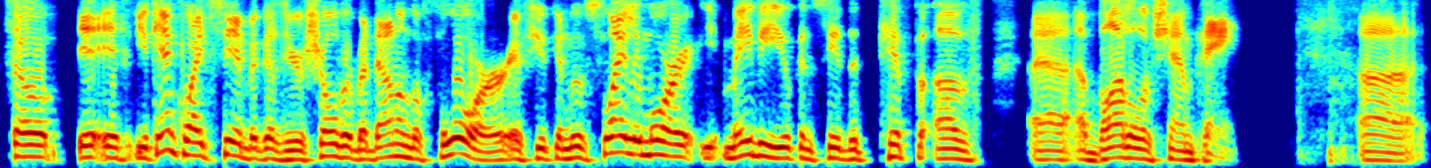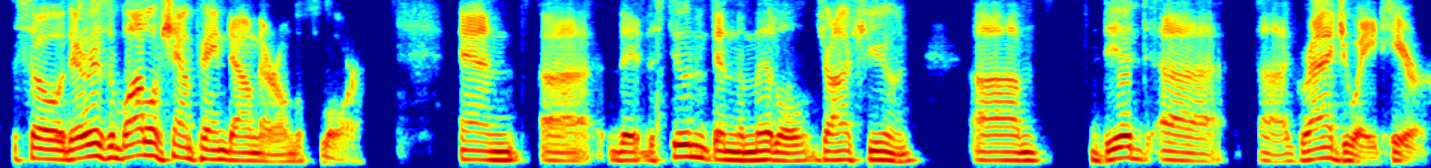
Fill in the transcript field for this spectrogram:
So, if you can't quite see it because of your shoulder, but down on the floor, if you can move slightly more, maybe you can see the tip of uh, a bottle of champagne. Uh, so there is a bottle of champagne down there on the floor. And uh, the, the student in the middle, Josh Yoon, um, did uh, uh graduate here.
